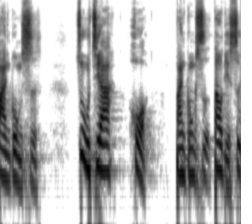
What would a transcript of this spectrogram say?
办公室、住家或办公室到底是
